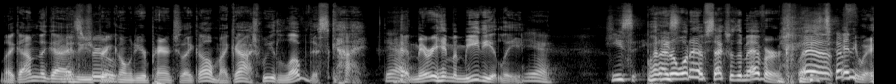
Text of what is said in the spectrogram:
Like I'm the guy That's who you true. bring home to your parents. You're like, oh my gosh, we love this guy. Yeah. marry him immediately. Yeah. He's But I don't want to have sex with him ever. Well, anyway,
